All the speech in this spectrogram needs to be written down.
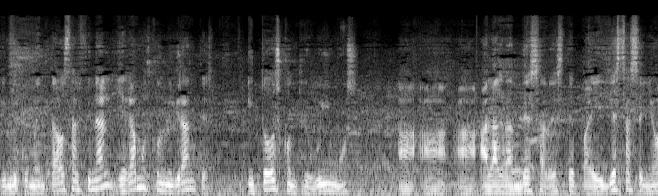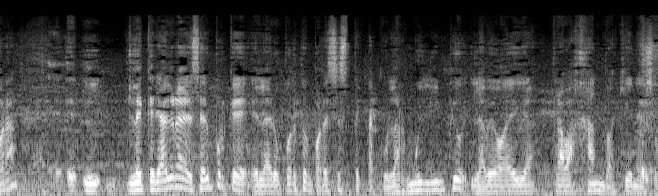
indocumentados, al final llegamos con migrantes y todos contribuimos a, a, la grandeza de este país. Y esta señora, le quería agradecer porque el aeropuerto me parece espectacular, muy limpio y la veo a ella trabajando aquí en eso.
